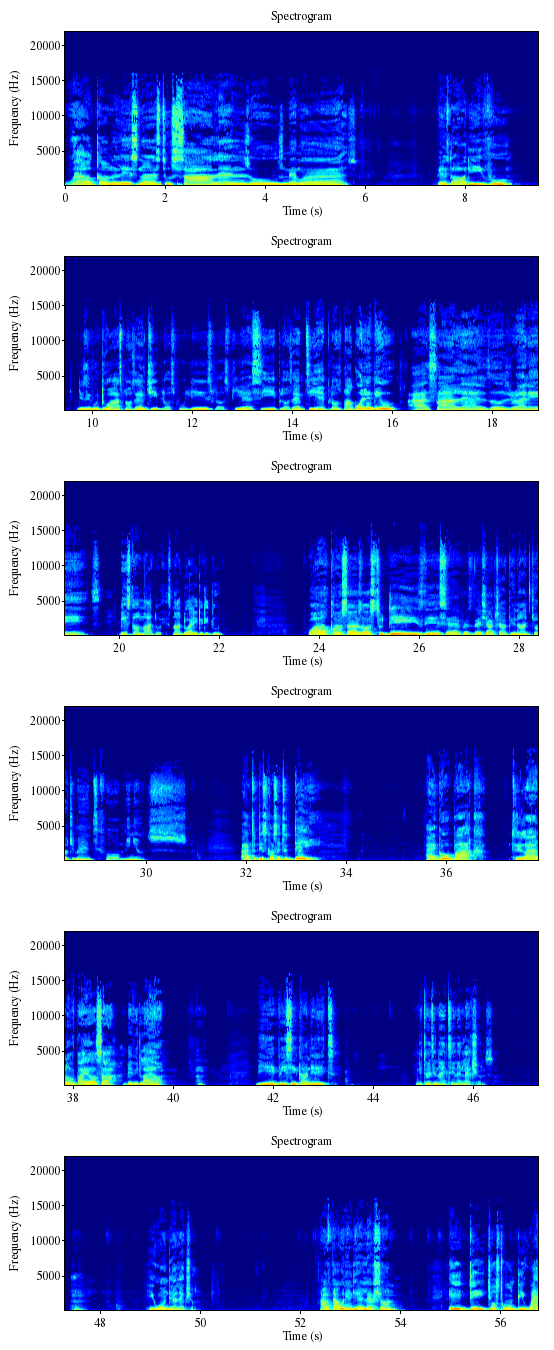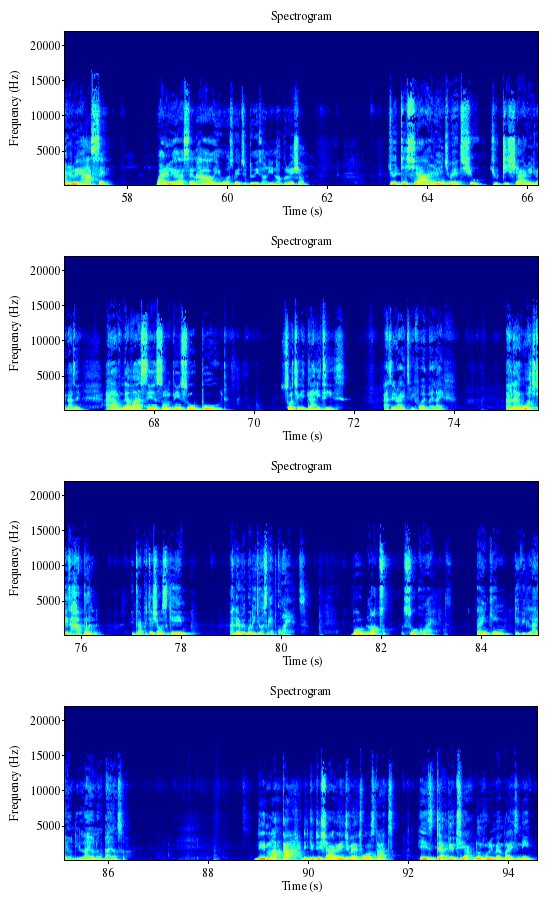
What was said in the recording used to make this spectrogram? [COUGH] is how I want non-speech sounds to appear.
Welcome, listeners, to Salenzo's Memoirs. Based on all the evil, these evil doers plus FG plus police plus PSC plus MTN plus Bankolebi as Salenzo's runnings. Based on my ways. Now, do I they do the do? What concerns us today is this uh, presidential tribunal judgment for minions. And to discuss it today, I go back to the Lion of Bayelsa, David Lyon, hmm. the APC candidate in the 2019 elections. Hmm. He won the election. After winning the election, a day, just one day, while rehearsing, while rehearsing how he was going to do his inauguration, judicial arrangement show, judicial arrangement, as in, I have never seen something so bold, such legalities as a right before in my life. And I watched it happen. Interpretations came, and everybody just kept quiet. But not so quiet, thanking David Lyon, the Lion of Bayelsa. The matter, the judicial arrangement was that his deputy, I don't even remember his name,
